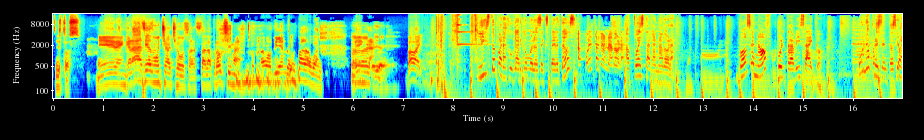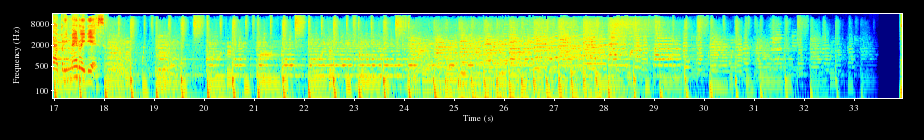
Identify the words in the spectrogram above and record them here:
Listos. Miren, gracias muchachos. Hasta la próxima. Nos estamos viendo. Venga. Bye bye. ¿Listo para jugar como los expertos? Apuesta ganadora. Apuesta ganadora. Voz en off, Ultra V Psycho. Una presentación para primero y diez.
